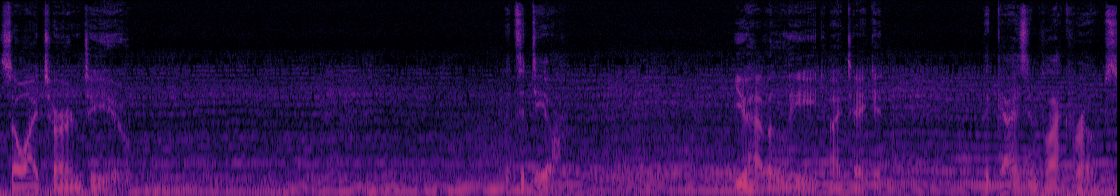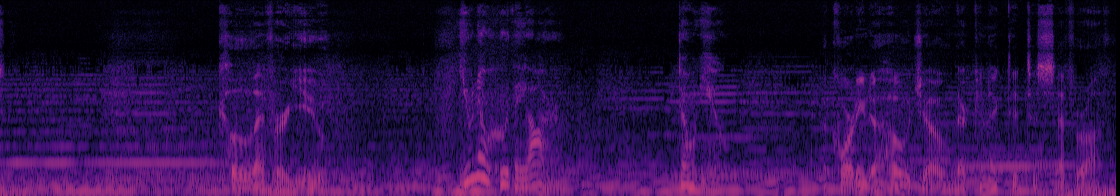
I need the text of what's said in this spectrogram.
So I turn to you. It's a deal. You have a lead, I take it. The guys in black robes. Clever you. You know who they are, don't you? According to Hojo, they're connected to Sephiroth.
